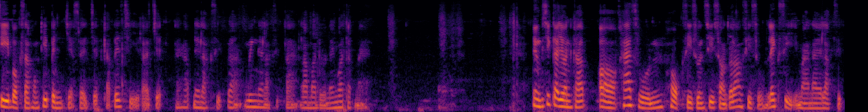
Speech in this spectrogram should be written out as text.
สี่บวกสามคงที่เป็นเจ็ดใส่เจ็ดครับได้สี่และเจ็ดนะครับในหลักสิบล่างวิ่งในหลักสิบล่างเรามาดูในงวดถัดมาหนึ่งพฤศจิกายนครับออกห้าศูนย์หกสี่ศูนย์สี่สองตัวล่างสี่ศูนย์เลขสี่มาในหลักสิบ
